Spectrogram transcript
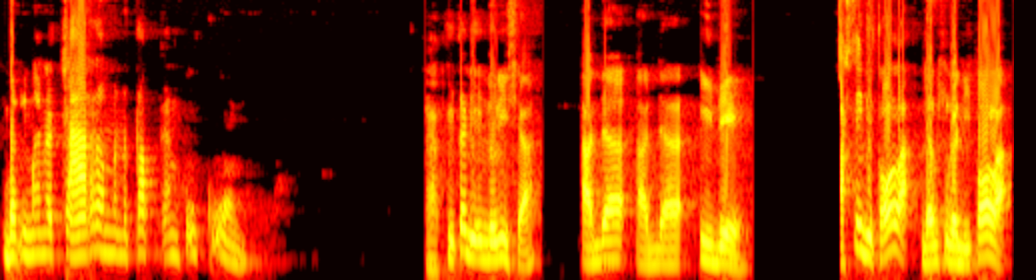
bagaimana cara menetapkan hukum. Nah, kita di Indonesia ada ada ide. Pasti ditolak dan sudah ditolak.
